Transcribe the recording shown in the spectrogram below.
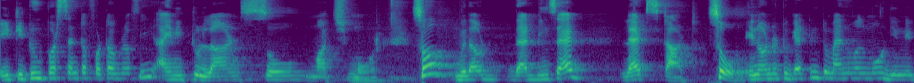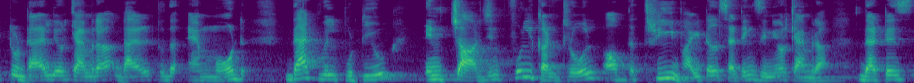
82% of photography, I need to learn so much more. So without that being said, let's start. So in order to get into manual mode, you need to dial your camera, dial to the M mode. That will put you in charge, in full control of the three vital settings in your camera. That is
